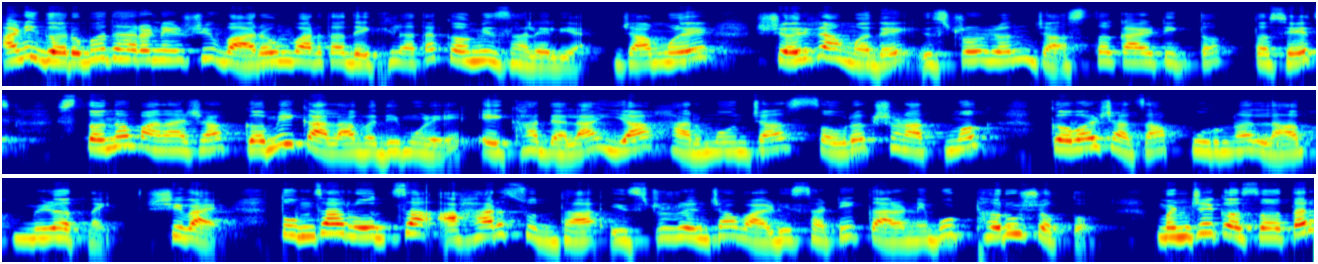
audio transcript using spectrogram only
आणि गर्भधारणेची वारंवारता देखील आता कमी झालेली आहे ज्यामुळे शरीरामध्ये इस्ट्रोजन जास्त काळ टिकतं? तसेच स्तनपानाच्या कमी कालावधीमुळे एखाद्याला या हार्मोनच्या संरक्षणात्मक कवचाचा पूर्ण लाभ मिळत नाही. शिवाय तुमचा रोजचा आहार सुद्धा इस्ट्रोजनच्या वाढीसाठी कारणीभूत ठरू शकतो. म्हणजे कसं? तर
